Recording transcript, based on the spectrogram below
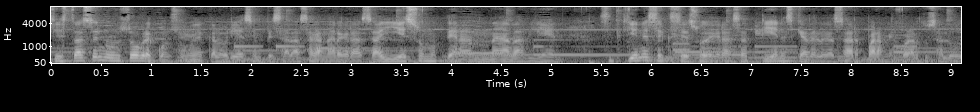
Si estás en un sobreconsumo de calorías empezarás a ganar grasa y eso no te hará nada bien. Si tienes exceso de grasa tienes que adelgazar para mejorar tu salud.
